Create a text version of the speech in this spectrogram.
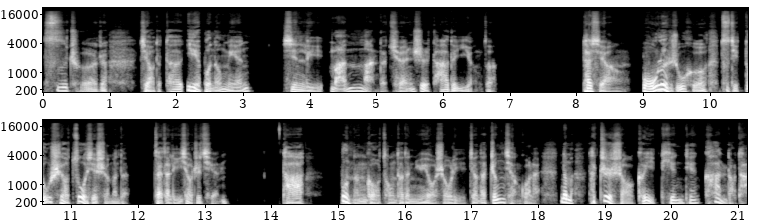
撕扯着，搅得他夜不能眠，心里满满的全是他的影子。他想，无论如何，自己都是要做些什么的。在他离校之前，他不能够从他的女友手里将他争抢过来，那么他至少可以天天看到他。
